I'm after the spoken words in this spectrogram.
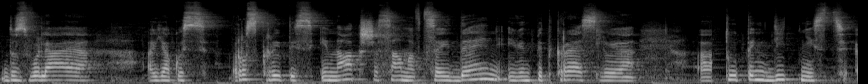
дозволяє якось розкритись інакше саме в цей день, і він підкреслює ту тендітність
